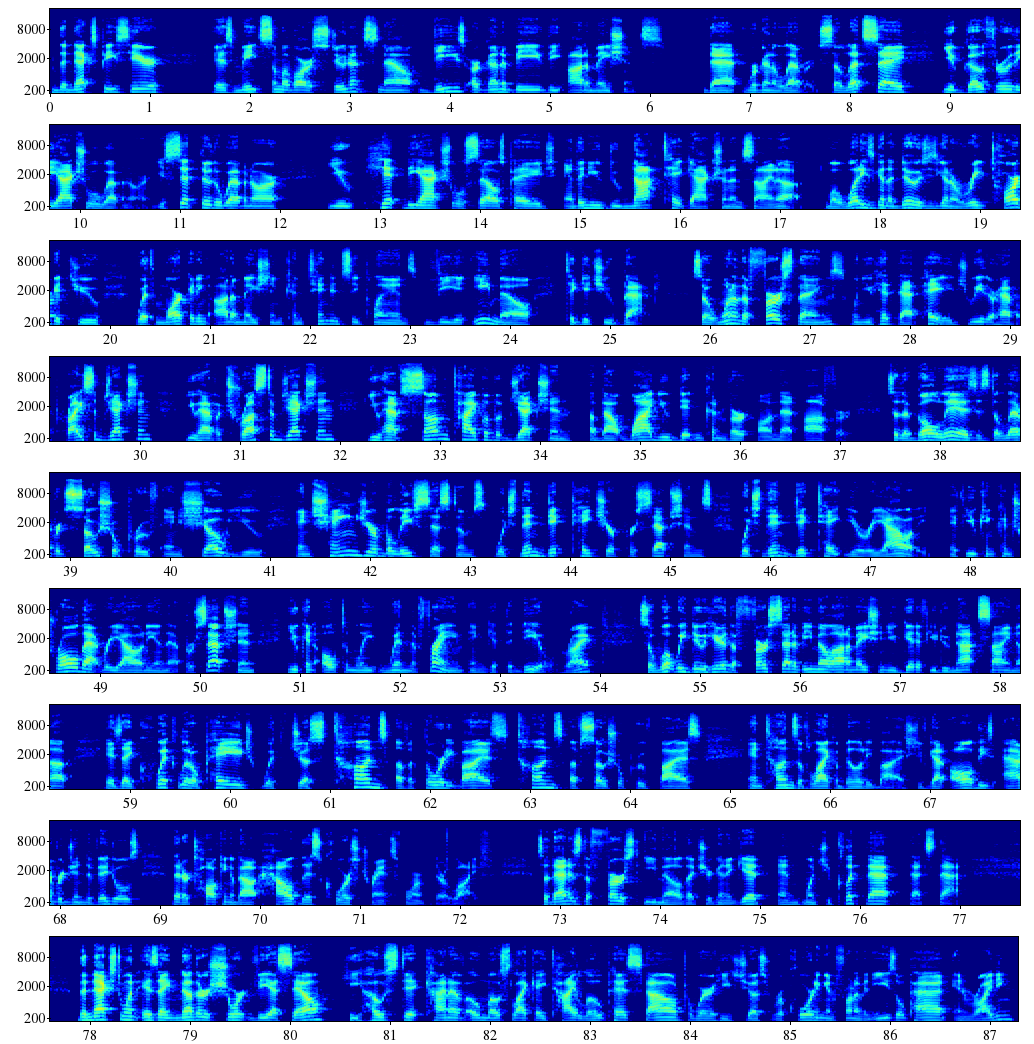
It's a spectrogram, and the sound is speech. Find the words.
The next piece here is meet some of our students. Now, these are going to be the automations that we're going to leverage. So let's say you go through the actual webinar. You sit through the webinar, you hit the actual sales page, and then you do not take action and sign up. Well, what he's going to do is he's going to retarget you with marketing automation contingency plans via email to get you back. So, one of the first things when you hit that page, you either have a price objection, you have a trust objection, you have some type of objection about why you didn't convert on that offer. So the goal is is to leverage social proof and show you and change your belief systems, which then dictate your perceptions, which then dictate your reality. If you can control that reality and that perception, you can ultimately win the frame and get the deal, right? So what we do here, the first set of email automation you get if you do not sign up is a quick little page with just tons of authority bias, tons of social proof bias, and tons of likability bias. You've got all these average individuals that are talking about how this course transformed their life. So that is the first email that you're going to get. And once you click that, that's that. The next one is another short VSL. He hosts it kind of almost like a Tai Lopez style to where he's just recording in front of an easel pad and writing.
